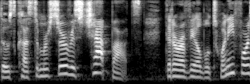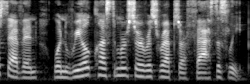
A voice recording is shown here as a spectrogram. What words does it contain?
Those customer service chatbots that are available 24 7 when real customer service reps are fast asleep.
